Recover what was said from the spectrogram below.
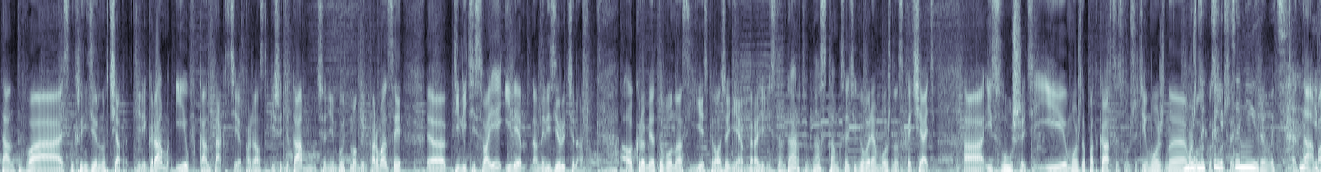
Там два синхронизированных чата. Telegram и ВКонтакте. Пожалуйста, пишите там. Сегодня будет много информации. Э, делитесь своей или анализируйте нашу. А, Кроме этого, у нас есть приложение Радио Нестандарт. У нас там, кстати говоря, можно скачать а, и слушать. И можно подкасты слушать. И можно, Можно их музыку слушать. коллекционировать. Да, и послушайте.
